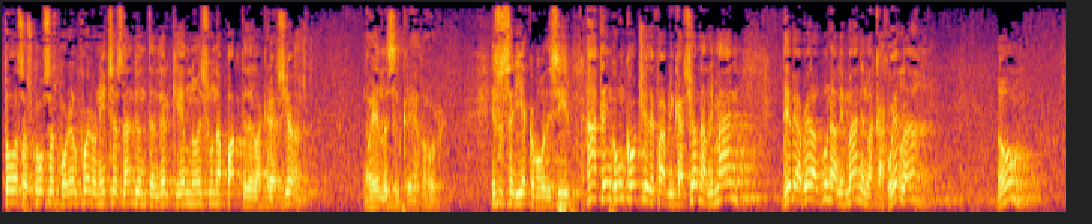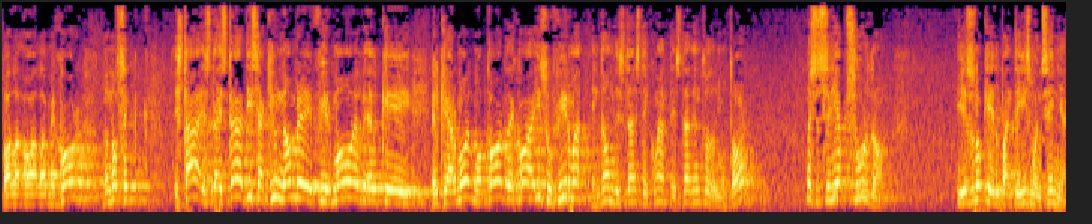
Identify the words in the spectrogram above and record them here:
Todas las cosas por él fueron hechas dando a entender que él no es una parte de la creación. No, él es el creador. Eso sería como decir, ah, tengo un coche de fabricación alemán, debe haber algún alemán en la cajuela, ¿no? O a lo mejor, no, no sé, está, está, está, dice aquí un nombre, firmó el, que, el que armó el motor, dejó ahí su firma. ¿En dónde está este cuate? ¿Está dentro del motor? No, eso sería absurdo. Y eso es lo que el panteísmo enseña.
